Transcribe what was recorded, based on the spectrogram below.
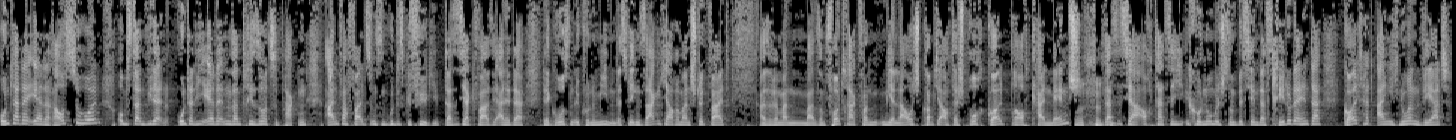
unter der Erde rauszuholen, um es dann wieder unter die Erde in unseren Tresor zu packen, einfach weil es uns ein gutes Gefühl gibt. Das ist ja quasi eine der, der großen Ökonomien. Und deswegen sage ich ja auch immer ein Stück Stück weit. Also wenn man mal so einen Vortrag von mir lauscht, kommt ja auch der Spruch, Gold braucht kein Mensch. Das ist ja auch tatsächlich ökonomisch so ein bisschen das Credo dahinter. Gold hat eigentlich nur einen Wert,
